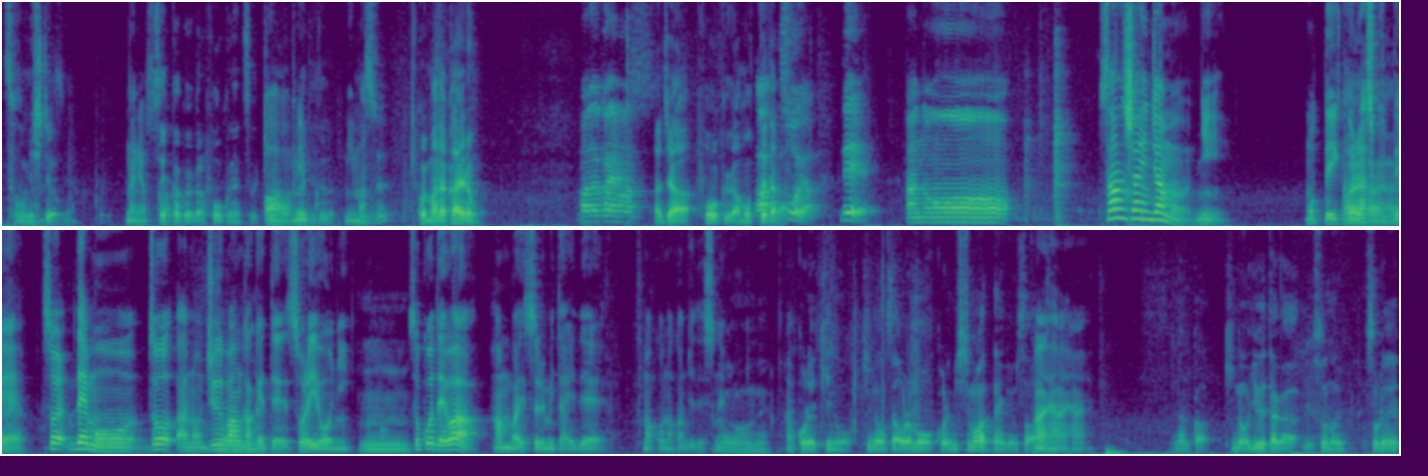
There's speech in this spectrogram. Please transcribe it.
ちょっと見してよ。何をすせっかくやからフォークのやつあ見見ます？これまだ帰るん？まだ買えます。あじゃあフォークが持ってたら。あそうや。であのーサンシャインジャムに持っていくらしくはいはいはいそれでもうぞあの10番かけてそれ用に。そこでは販売するみたいでまあこんな感じですね。なるほどね、あこれ昨日昨日さ俺もこれ見してもらったんやけどさ、はいはいはい。なんか昨日ゆうたがそのそれ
